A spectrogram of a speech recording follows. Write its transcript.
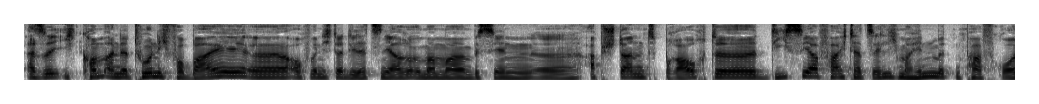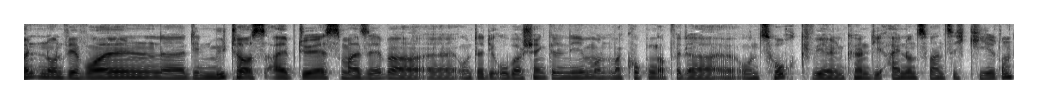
Also ich komme an der Tour nicht vorbei, äh, auch wenn ich da die letzten Jahre immer mal ein bisschen äh, Abstand brauchte. Dies Jahr fahre ich tatsächlich mal hin mit ein paar Freunden und wir wollen äh, den Mythos Alp d'Huez mal selber äh, unter die Oberschenkel nehmen und mal gucken, ob wir da äh, uns hochquälen können, die 21 Kehren.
